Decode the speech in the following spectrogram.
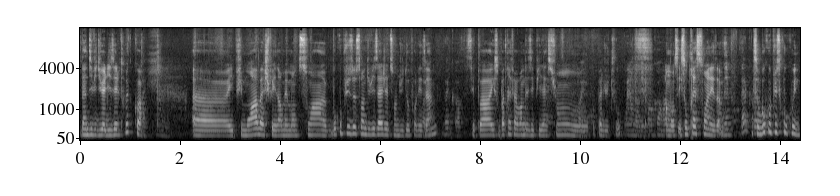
d'individualiser le truc, quoi. Euh, et puis moi, bah, je fais énormément de soins, beaucoup plus de soins du visage et de soins du dos pour les hommes. C'est pas, ils sont pas très fervents des épilations, pas du tout. ils sont très soins les hommes. Ils sont beaucoup plus cocoon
